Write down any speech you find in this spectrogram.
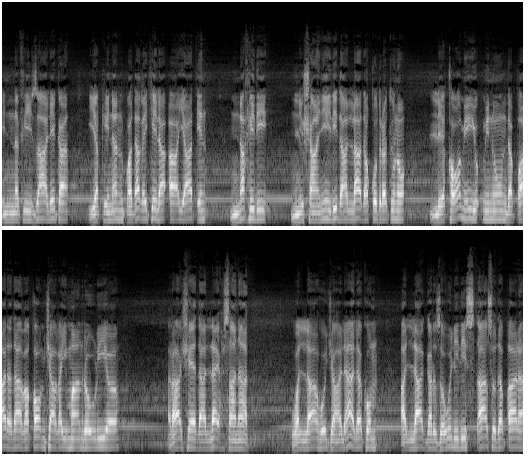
ان فی ذالک یقینا پدغه کې لا آیات نخدی نشانی دی د الله د قدرتونو لقوم یؤمنون د پاره دا قوم چې غیمان وروړي راشه د الله احسانات والله جعل لكم الله ګرځولې دي ستاسو د پاره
